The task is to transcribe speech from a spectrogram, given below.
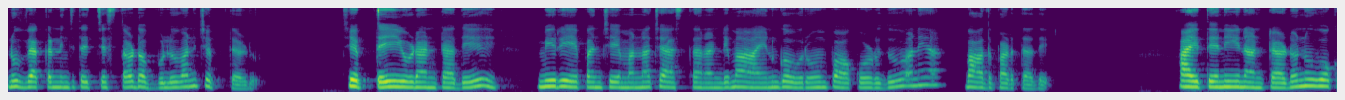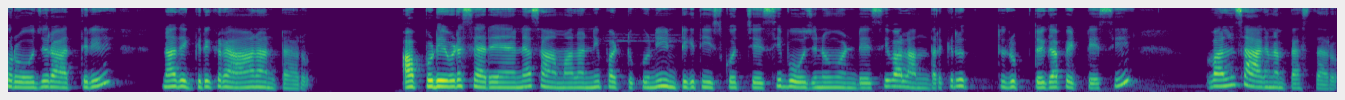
నువ్వెక్కడి నుంచి తెచ్చిస్తావు డబ్బులు? అని చెప్తాడు. చెప్తే ఈవిడంటది మీరు ఏ పని చేయమన్నా చేస్తానండి మా ఆయన గౌరవం పోకూడదు అని బాధపడుతుంది. అయితే నేనంటాడు నువ్వు ఒక రోజు రాత్రి నా దగ్గరికి రా అని అంటారు. అప్పుడు ఈవిడ సరే అని ఆ సామాన్లన్నీ పట్టుకుని ఇంటికి తీసుకొచ్చేసి భోజనం వండేసి వాళ్ళందరికీ తృప్తిగా పెట్టేసి వాళ్ళని సాగనంపేస్తారు.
